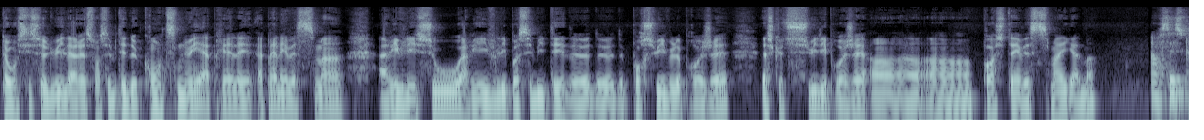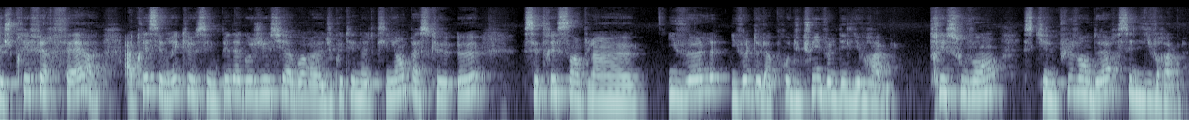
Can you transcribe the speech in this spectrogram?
tu as aussi celui de la responsabilité de continuer après l'investissement, arrivent les sous, arrivent les possibilités de, de, de poursuivre le projet. Est-ce que tu suis les projets en, en, post-investissement également? Alors c'est ce que je préfère faire. Après c'est vrai que c'est une pédagogie aussi à avoir euh, du côté de notre client parce que eux c'est très simple. Hein. Ils veulent ils veulent de la production, ils veulent des livrables. Très souvent, ce qui est le plus vendeur, c'est le livrable.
